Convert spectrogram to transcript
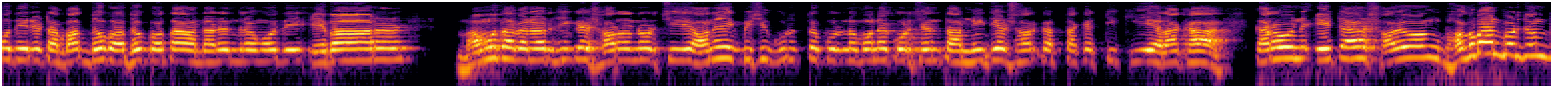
মোদীর এটা বাধ্যবাধকতা। নরেন্দ্র মোদী এবার মমতা ব্যানার্জিকে সরানোর চেয়ে অনেক বেশি গুরুত্বপূর্ণ মনে করছেন তার নিজের সরকারটাকে টিকিয়ে রাখা। কারণ এটা স্বয়ং ভগবান পর্যন্ত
